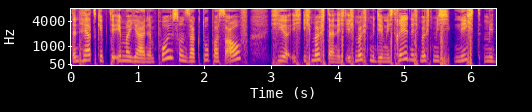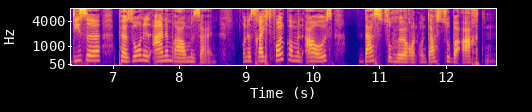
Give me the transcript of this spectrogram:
dein Herz gibt dir immer ja einen Impuls und sagt, du, pass auf, hier, ich, ich möchte da nicht, ich möchte mit dem nicht reden, ich möchte mich nicht mit dieser Person in einem Raum sein. Und es reicht vollkommen aus, das zu hören und das zu beachten.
